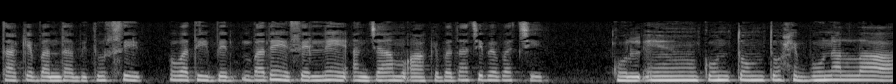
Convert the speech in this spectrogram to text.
تاکہ بندہ بھی ترسی وتی بدیں سلیں، انجام و آکے بدا چی بے بچی قل ان کنتم تحبون اللہ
